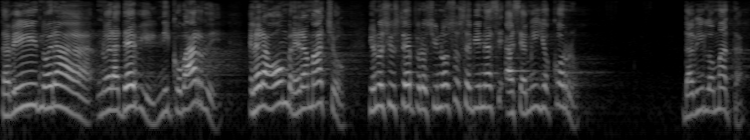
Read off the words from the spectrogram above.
David no era, no era débil ni cobarde. Él era hombre, era macho. Yo no sé usted, pero si un oso se viene hacia mí, yo corro. David lo mata.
